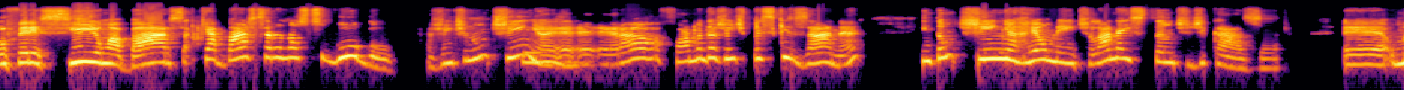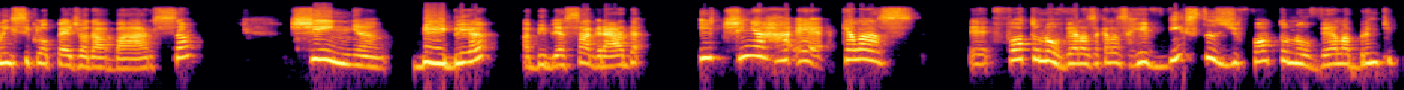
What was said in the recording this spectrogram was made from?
ofereciam a Barça, que a Barça era o nosso Google. A gente não tinha, é, é, era a forma da gente pesquisar, né? Então, tinha realmente lá na estante de casa é, uma enciclopédia da Barça, tinha Bíblia, a Bíblia Sagrada, e tinha é, aquelas é, fotonovelas, aquelas revistas de fotonovela branco e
